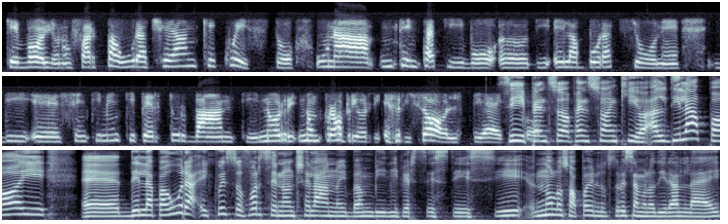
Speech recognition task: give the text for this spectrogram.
che vogliono far paura, c'è anche questo, una, un tentativo eh, di elaborazione di eh, sentimenti perturbanti, non, ri, non proprio ri, risolti. Ecco. Sì, penso, penso anch'io. Al di là poi eh, della paura, e questo forse non ce l'hanno i bambini per se stessi, non lo so, poi la dottoressa me lo dirà lei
